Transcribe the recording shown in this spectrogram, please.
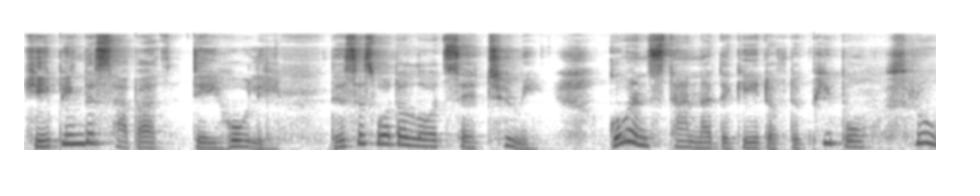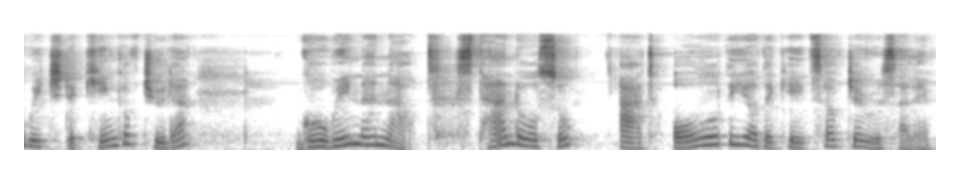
Keeping the Sabbath day holy. This is what the Lord said to me Go and stand at the gate of the people through which the king of Judah go in and out. Stand also at all the other gates of Jerusalem.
